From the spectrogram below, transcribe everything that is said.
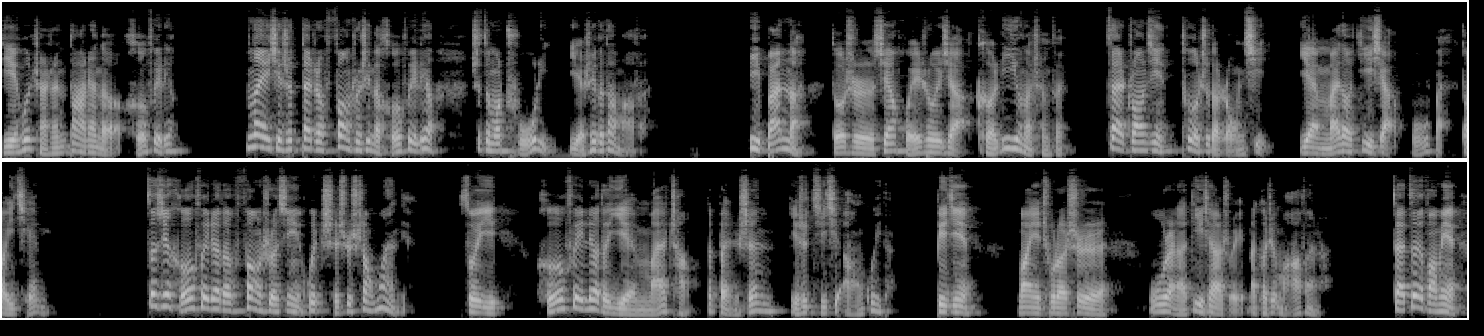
也会产生大量的核废料。那一些是带着放射性的核废料是怎么处理，也是一个大麻烦。一般呢都是先回收一下可利用的成分。再装进特制的容器，掩埋到地下五百到一千米。这些核废料的放射性会持续上万年，所以核废料的掩埋场那本身也是极其昂贵的。毕竟，万一出了事，污染了地下水，那可就麻烦了。在这方面，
